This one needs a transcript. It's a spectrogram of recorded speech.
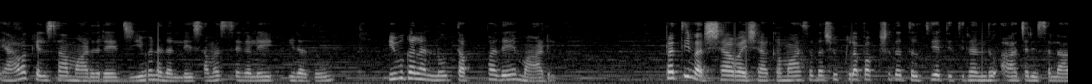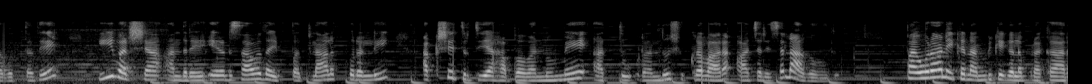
ಯಾವ ಕೆಲಸ ಮಾಡಿದರೆ ಜೀವನದಲ್ಲಿ ಸಮಸ್ಯೆಗಳೇ ಇರದು? ಇವುಗಳನ್ನು ತಪ್ಪದೇ ಮಾಡಿ. ಪ್ರತಿ ವರ್ಷ ವೈಶಾಖ ಮಾಸದ ಶುಕ್ಲ ಪಕ್ಷದ ತೃತೀಯ ತಿಥಿನಂದು ಆಚರಿಸಲಾಗುತ್ತದೆ. ಈ ವರ್ಷ ಅಂದರೆ ಎರಡು ಸಾವಿರದ ಇಪ್ಪತ್ನಾಲ್ಕರಲ್ಲಿ ಅಕ್ಷಯ ತೃತೀಯ ಹಬ್ಬವನ್ನು ಮೇ ಹತ್ತು ರಂದು ಶುಕ್ರವಾರ ಆಚರಿಸಲಾಗುವುದು. ಪೌರಾಣಿಕ ನಂಬಿಕೆಗಳ ಪ್ರಕಾರ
